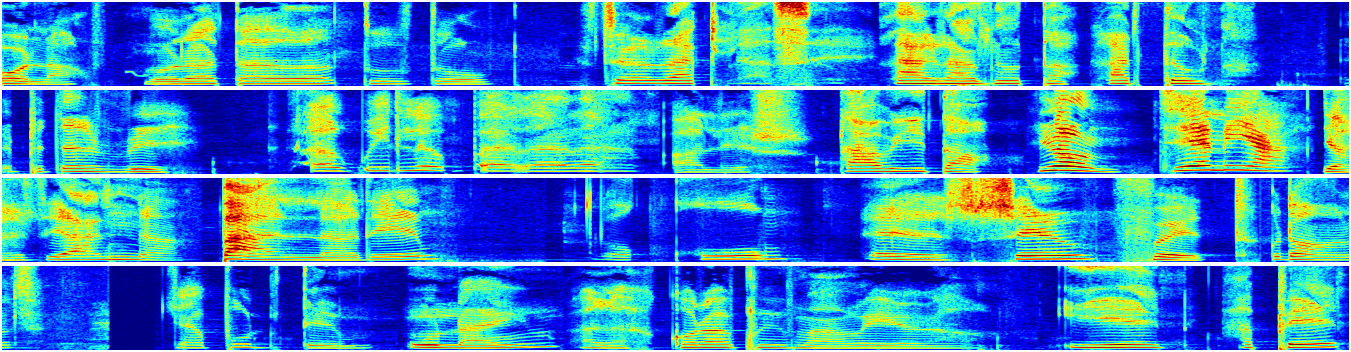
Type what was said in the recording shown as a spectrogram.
Hola, bona tarda a tothom. Soc la classe, la granota, cartona, el Peter B. Avui li parlaran Àlex, Tabita, Jon, Gènia i Ariadna. Parlarem de com els hem fet grans. Ja portem un any a l'escola primavera i hem après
